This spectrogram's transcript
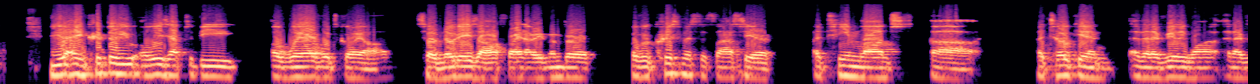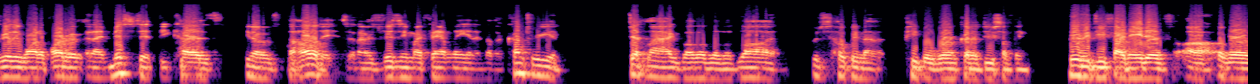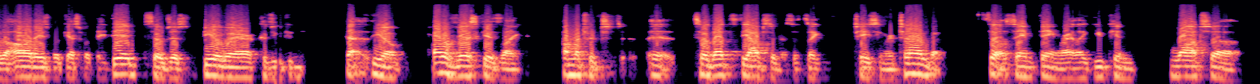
yeah in crypto you always have to be aware of what's going on. So no days off right? I remember over christmas this last year a team launched uh, a token that i really want and i really want a part of it and i missed it because you know, the holidays and I was visiting my family in another country and jet lag, blah, blah, blah, blah, blah. And was hoping that people weren't going to do something really DeFi native uh, over the holidays, but guess what they did? So just be aware because you can, that, you know, part of risk is like how much, uh, so that's the opposite. It's like chasing return, but still same thing, right? Like you can watch a, uh,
